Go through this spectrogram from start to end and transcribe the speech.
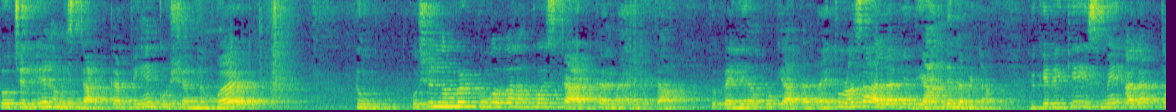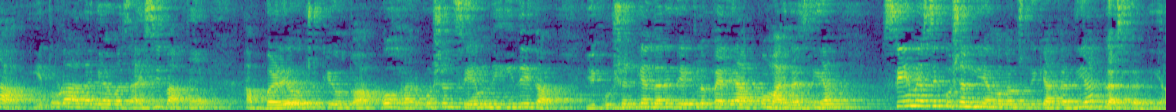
तो चलिए हम स्टार्ट करते हैं question number two question number two अगर हमको स्टार्ट करना है बेटा तो पहले हमको क्या करना है? थोड़ा सा अलग है, ध्यान देना बेटा। क्योंकि देखिए, इसमें अलग था, ये थोड़ा अलग है, बस ऐसी बात है। आप बड़े हो चुके हो तो आपको हर क्वेश्चन सेम नहीं देगा। ये क्वेश्चन के अंदर ही देख लो, पहले आपको माइनस दिया। सेम ऐसे क्वेश्चन लिया, मगर उसने क्या कर दिया? प्लस कर दिया।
